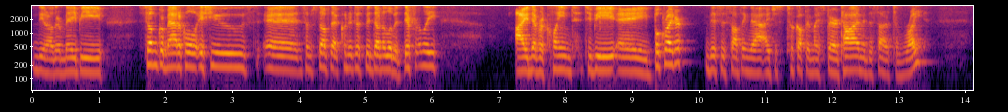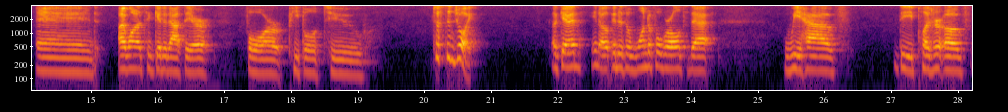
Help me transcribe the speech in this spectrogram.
you know, there may be some grammatical issues and some stuff that could have just been done a little bit differently. I never claimed to be a book writer this is something that I just took up in my spare time and decided to write. And I wanted to get it out there for people to just enjoy. Again, you know, it is a wonderful world that we have the pleasure of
